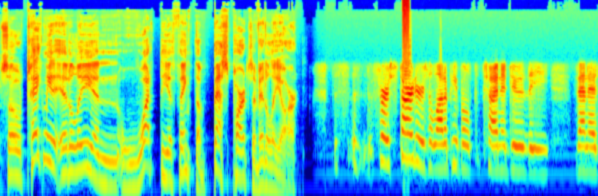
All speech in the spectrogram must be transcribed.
So take me to Italy, and what do you think the best parts of Italy are? For starters, a lot of people trying to do the Venice,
